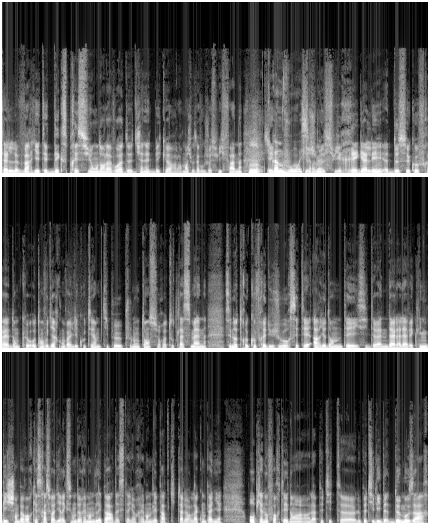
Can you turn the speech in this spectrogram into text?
Telle variété d'expression dans la voix de Janet Baker. Alors moi, je vous avoue que je suis fan. Mmh, et comme vous, moi aussi. je me suis régalé mmh. de ce coffret. Donc autant vous dire qu'on va l'écouter un petit peu plus longtemps sur toute la semaine. C'est notre coffret du jour. C'était Ariodante ici de Handel. Elle est avec l'English Chamber Orchestra sous la direction de Raymond Lepard. C'est d'ailleurs Raymond Lepard qui tout à l'heure l'accompagnait au pianoforte dans la petite, euh, le petit lead de Mozart.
